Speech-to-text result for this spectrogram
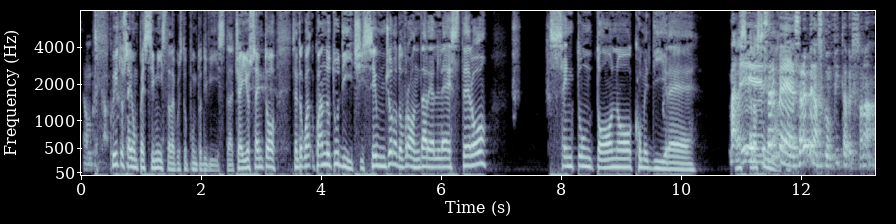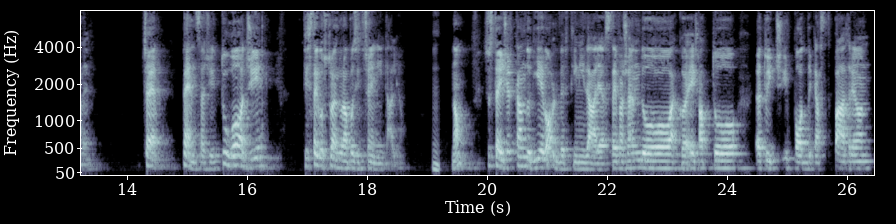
è un peccato. Qui tu sei un pessimista da questo punto di vista. Cioè, io sento, sento quando tu dici se un giorno dovrò andare all'estero, sento un tono, come dire. Ma eh, sarebbe, sarebbe una sconfitta personale. Cioè, pensaci, tu oggi ti stai costruendo una posizione in Italia, mm. no? Tu stai cercando di evolverti in Italia, stai facendo, ecco, hai fatto uh, Twitch, il podcast, Patreon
